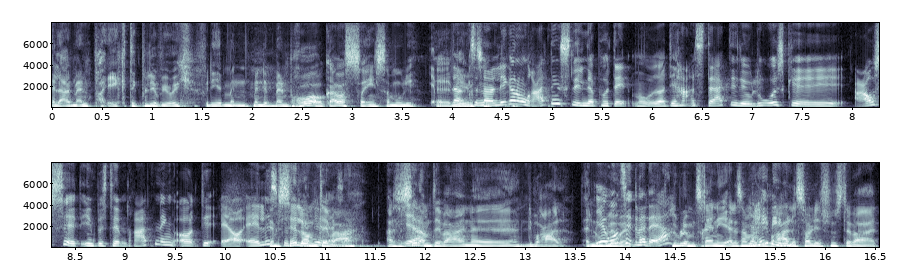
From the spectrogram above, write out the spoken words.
Eller at man ikke, det bliver vi jo ikke, fordi man, men det, man prøver at gøre os så ens som muligt. Jamen, øh, der, så når der ligger nogle retningslinjer på den måde, og det har en stærkt ideologisk øh, afsæt i en bestemt retning, og, det er, og alle Jamen, skal selvom følge, det var, altså, altså selvom ja. det var en øh, liberal, at nu, ja, uanset, man, hvad det er. nu blev man trænet i alle sammen liberale, så ville jeg synes, det var et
